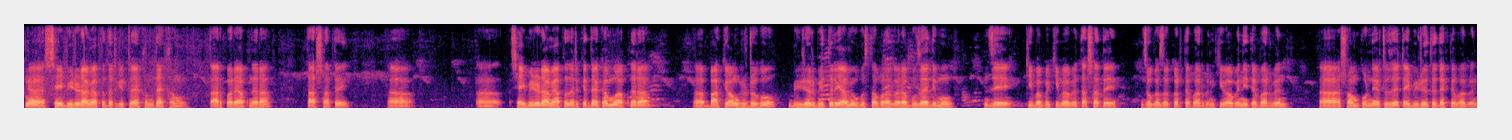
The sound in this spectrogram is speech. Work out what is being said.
হ্যাঁ সেই ভিডিওটা আমি আপনাদেরকে একটু এখন দেখাবো। তারপরে আপনারা তার সাথে সেই ভিডিওটা আমি আপনাদেরকে দেখাবো। আপনারা বাকি অংশটুকু ভিডিওর ভিতরে আমি উপস্থাপনা করে বুঝাই দিব যে কীভাবে কীভাবে তার সাথে যোগাযোগ করতে পারবেন, কীভাবে নিতে পারবেন। সম্পূর্ণ একটু জেড এই ভিডিওতে দেখতে পারবেন।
